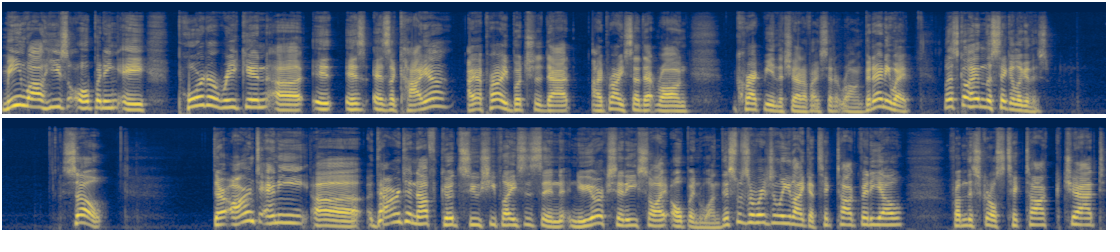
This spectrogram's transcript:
Meanwhile, he's opening a Puerto Rican uh, is izakaya. I probably butchered that. I probably said that wrong. Correct me in the chat if I said it wrong. But anyway, let's go ahead and let's take a look at this. So there aren't any uh there aren't enough good sushi places in New York City, so I opened one. This was originally like a TikTok video from this girl's TikTok chat.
